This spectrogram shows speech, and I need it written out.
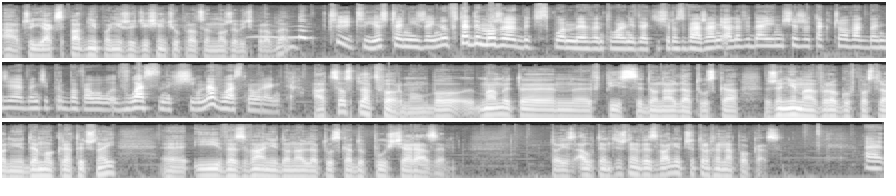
A, czy jak spadnie poniżej 10% może być problem? czy, czy jeszcze niżej. No wtedy może być skłonny ewentualnie do jakichś rozważań, ale wydaje mi się, że tak czy owak będzie, będzie próbował własnych sił na własną rękę. A co z Platformą? Bo mamy ten wpis Donalda Tuska, że nie ma wrogów po stronie demokratycznej e, i wezwanie Donalda Tuska do pójścia razem. To jest autentyczne wezwanie, czy trochę na pokaz? E,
